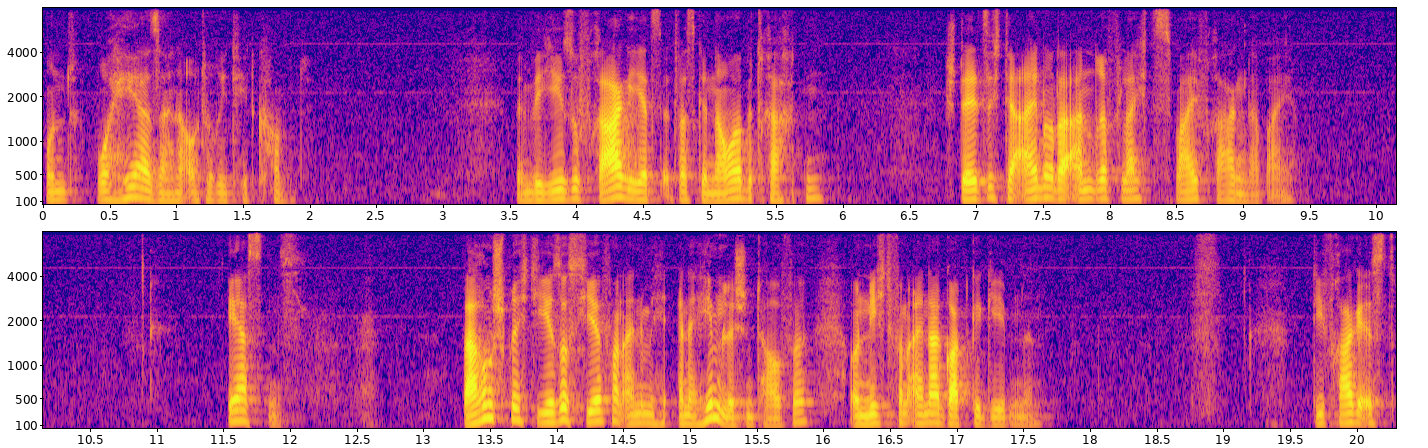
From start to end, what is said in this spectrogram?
und woher seine Autorität kommt. Wenn wir Jesu Frage jetzt etwas genauer betrachten, stellt sich der eine oder andere vielleicht zwei Fragen dabei. Erstens, warum spricht Jesus hier von einem, einer himmlischen Taufe und nicht von einer gottgegebenen? Die Frage ist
